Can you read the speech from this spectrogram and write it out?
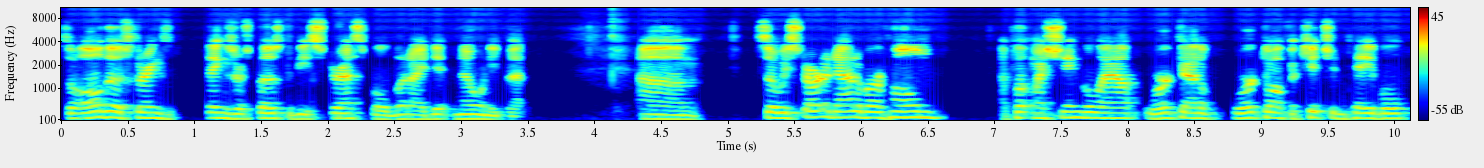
So all those things things are supposed to be stressful, but I didn't know any better. Um, so we started out of our home. I put my shingle out, worked out of worked off a kitchen table,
